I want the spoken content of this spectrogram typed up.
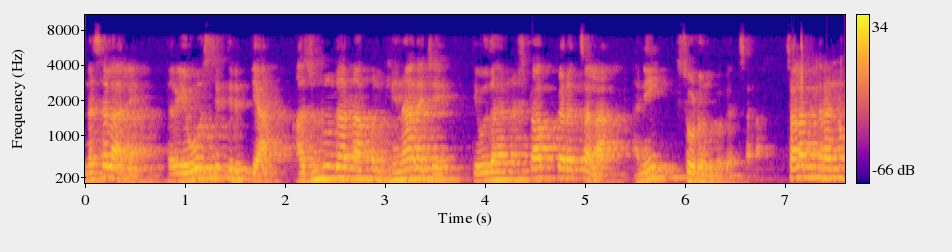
नसेल आले तर व्यवस्थितरित्या अजून उदाहरण आपण घेणारचे ते उदाहरण स्टॉप करत चला आणि सोडून बघत चला. चला मित्रांनो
